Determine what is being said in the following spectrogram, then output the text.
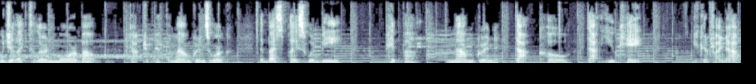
Would you like to learn more about Dr. Pippa Malmgren's work? The best place would be pippamalmgren.co.uk. You can find out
